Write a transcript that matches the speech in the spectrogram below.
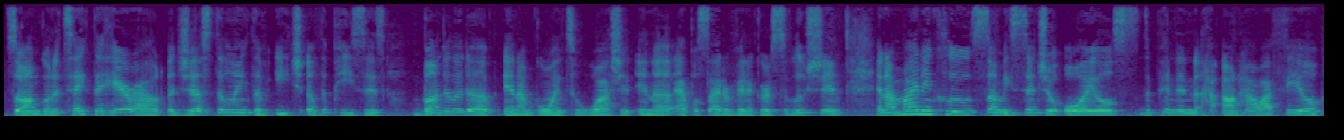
So I'm going to take the hair out, adjust the length of each of the pieces, bundle it up, and I'm going to wash it in a apple cider vinegar solution. And I might include some essential oils, depending on how I feel,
